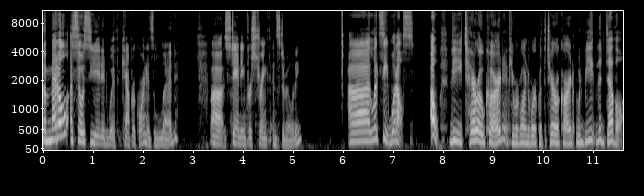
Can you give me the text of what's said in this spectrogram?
The metal associated with Capricorn is lead, uh, standing for strength and stability. Uh, let's see, what else? Oh, the tarot card, if you were going to work with the tarot card, would be the devil.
